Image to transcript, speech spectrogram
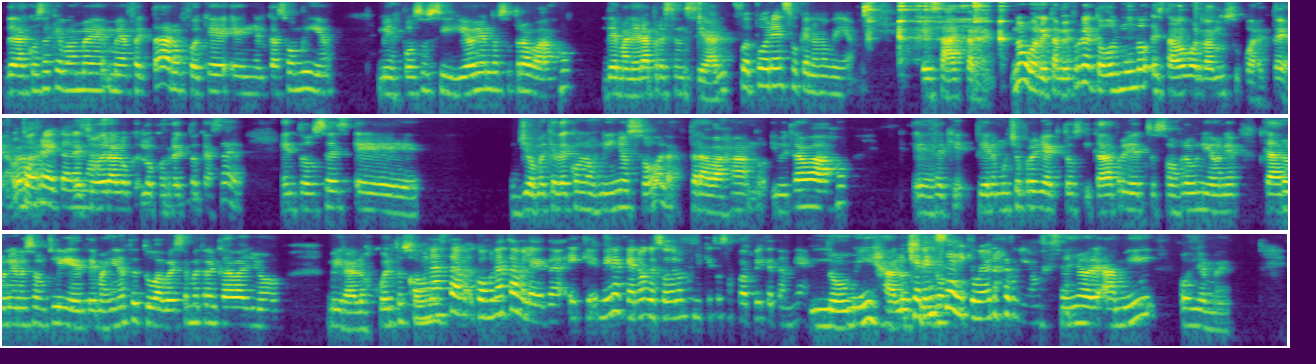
de las cosas que más me, me afectaron fue que en el caso mío, mi esposo siguió yendo a su trabajo de manera presencial. Fue por eso que no nos veíamos. Exactamente. No, bueno, y también porque todo el mundo estaba guardando su cuarentena, ¿verdad? Correcto, además. Eso era lo, lo correcto que hacer. Entonces, eh, yo me quedé con los niños sola, trabajando. Y mi trabajo eh, tiene muchos proyectos y cada proyecto son reuniones, cada reunión son clientes. Imagínate tú, a veces me trancaba yo. Mira, los cuentos Con son... una, tab- con una tableta. Y que, mira que no, que eso de los muñequitos se fue a pique también. No, mi hija, los hijos- ahí que voy a una reunión. Señores, a mí, óyeme,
